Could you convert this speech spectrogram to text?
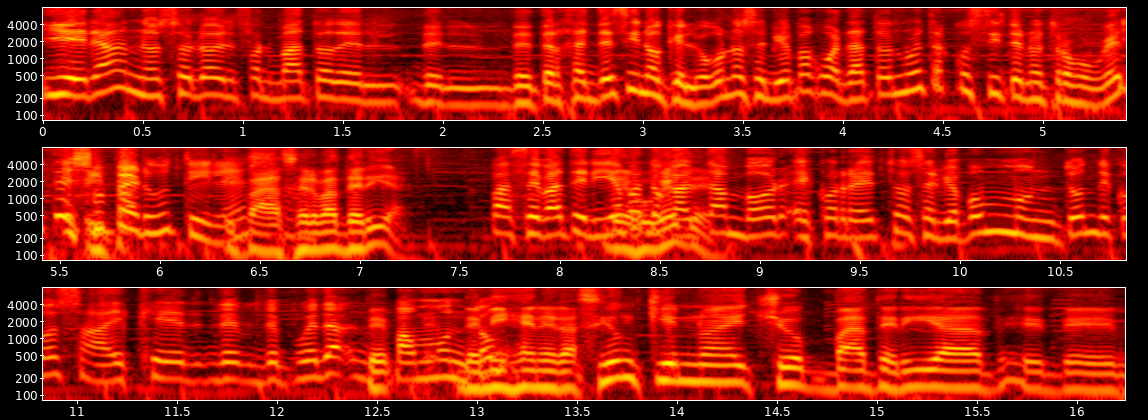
Y era no solo el formato del, del detergente, sino que luego nos servía para guardar todas nuestras cositas y nuestros juguetes. Es súper útil, Y ¿eh? para hacer batería. Para hacer batería, De para tocar el tambor, es correcto, servía para un montón de cosas, es que de- después De, para un de montón. mi generación, ¿quién no ha hecho batería de, de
